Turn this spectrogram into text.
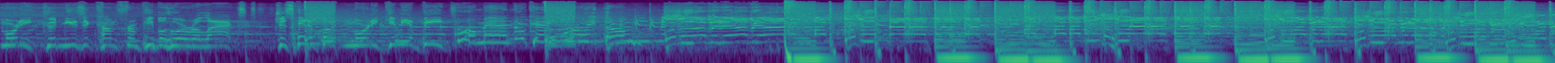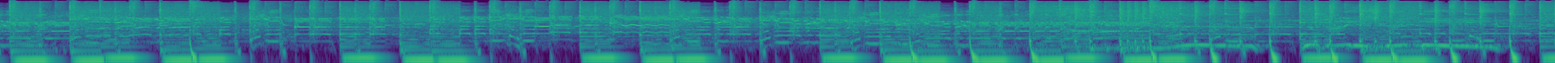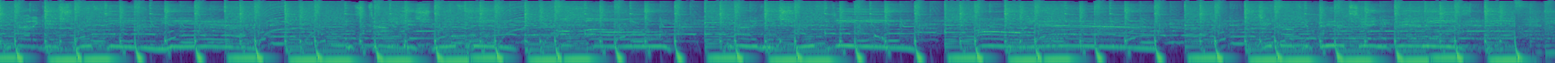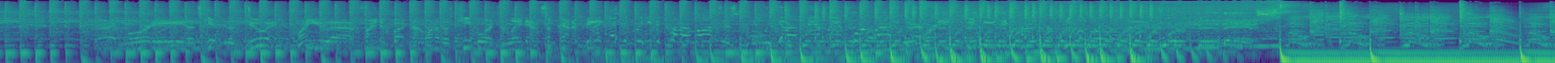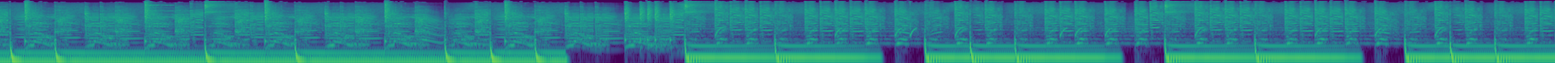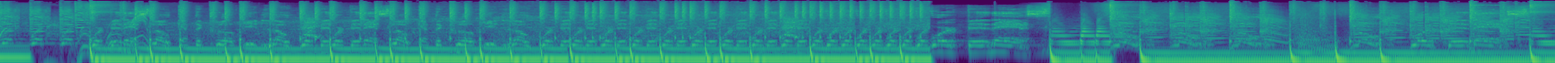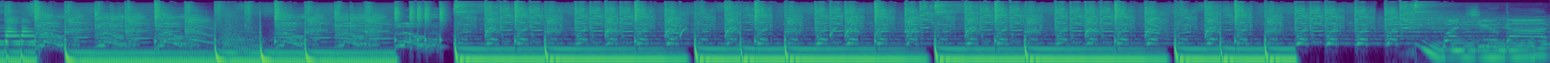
Morty, good music comes from people who are relaxed. Just hit a button, Morty. Give me a beat. Oh man, okay, all right. Um. do it. Why don't you uh, find a button on one of those keyboards and lay down some kind of beat? what you got.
